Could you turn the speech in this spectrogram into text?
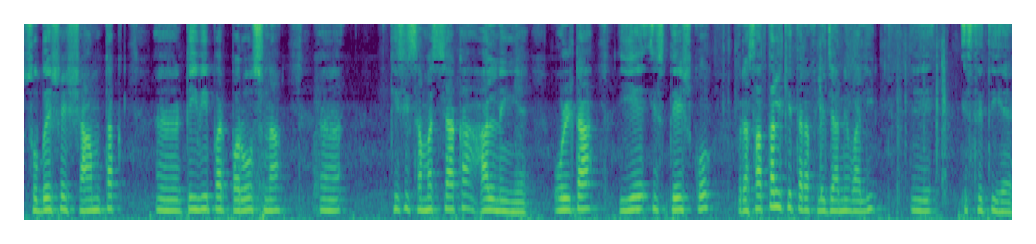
सुबह से शाम तक टीवी पर परोसना किसी समस्या का हल नहीं है। उल्टा ये इस देश को रसातल की तरफ़ ले जाने वाली स्थिति है।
